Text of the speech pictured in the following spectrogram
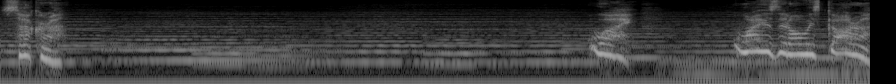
Sakura. Why? Why is it always Gaara?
